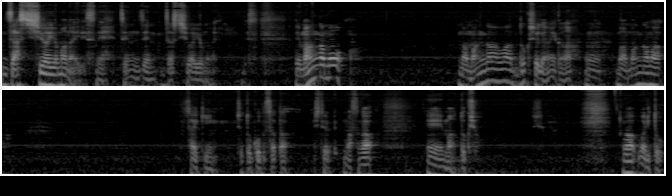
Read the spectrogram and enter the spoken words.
雑誌は読まないですね。全然雑誌は読まないです。で漫画もまあ漫画は読書じゃないかな。うん。まあ漫画は最近ちょっとご無沙汰してますが、えーまあ読書は割と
